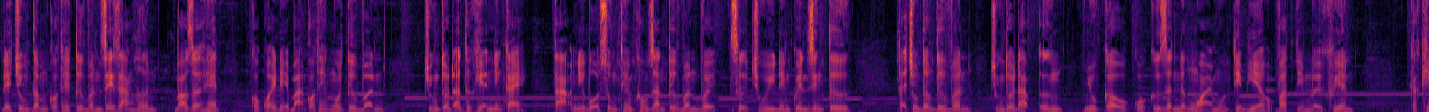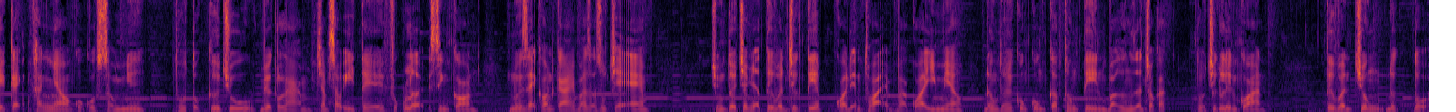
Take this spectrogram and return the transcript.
Để trung tâm có thể tư vấn dễ dàng hơn, bao giờ hết có quầy để bạn có thể ngồi tư vấn. Chúng tôi đã thực hiện những cải tạo như bổ sung thêm không gian tư vấn với sự chú ý đến quyền riêng tư. Tại trung tâm tư vấn, chúng tôi đáp ứng nhu cầu của cư dân nước ngoài muốn tìm hiểu và tìm lời khuyên các khía cạnh khác nhau của cuộc sống như thủ tục cư trú, việc làm, chăm sóc y tế, phúc lợi, sinh con, nuôi dạy con cái và giáo dục trẻ em. Chúng tôi chấp nhận tư vấn trực tiếp qua điện thoại và qua email, đồng thời cũng cung cấp thông tin và hướng dẫn cho các tổ chức liên quan. Tư vấn chung được tổ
